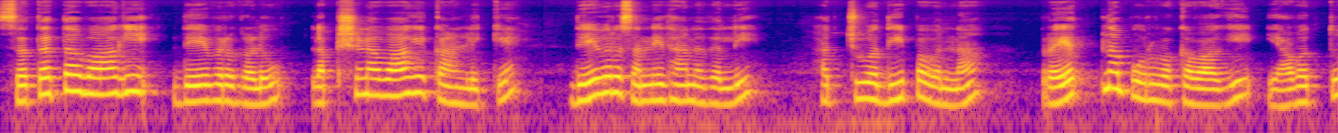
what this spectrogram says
ಸತತವಾಗಿ ದೇವರುಗಳು ಲಕ್ಷಣವಾಗಿ ಕಾಣಲಿಕ್ಕೆ ದೇವರ ಸನ್ನಿಧಾನದಲ್ಲಿ ಹಚ್ಚುವ ದೀಪವನ್ನು ಪ್ರಯತ್ನಪೂರ್ವಕವಾಗಿ ಯಾವತ್ತೂ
